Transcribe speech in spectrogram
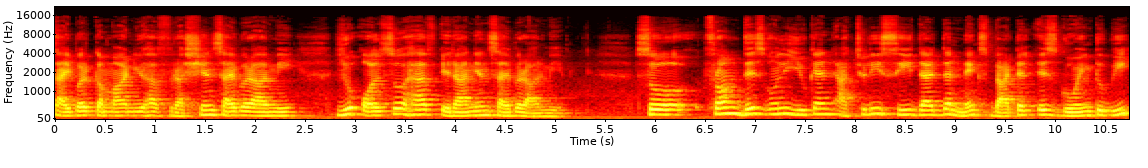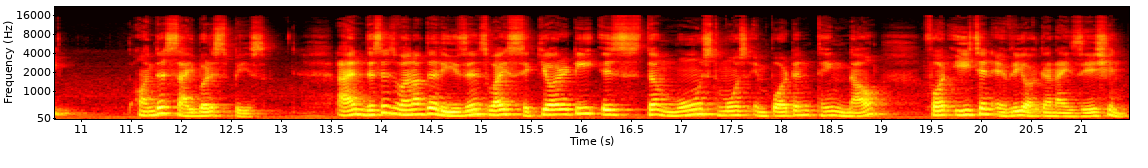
Cyber Command, you have Russian Cyber Army, you also have Iranian Cyber Army. So from this only you can actually see that the next battle is going to be on the cyberspace. And this is one of the reasons why security is the most most important thing now for each and every organization.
